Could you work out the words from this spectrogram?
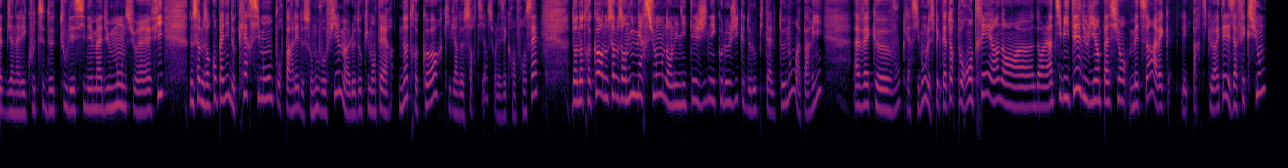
Êtes bien à l'écoute de tous les cinémas du monde sur RFI. Nous sommes en compagnie de Claire Simon pour parler de son nouveau film, le documentaire Notre corps, qui vient de sortir sur les écrans français. Dans Notre corps, nous sommes en immersion dans l'unité gynécologique de l'hôpital Tenon à Paris. Avec euh, vous, Claire Simon, le spectateur peut rentrer hein, dans, euh, dans l'intimité du lien patient-médecin avec les particularités, les affections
